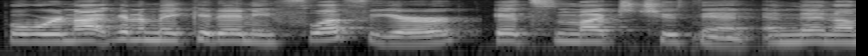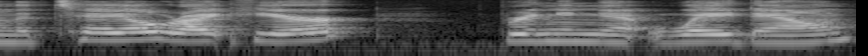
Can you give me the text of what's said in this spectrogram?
but we're not gonna make it any fluffier. It's much too thin. And then on the tail right here, bringing it way down.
